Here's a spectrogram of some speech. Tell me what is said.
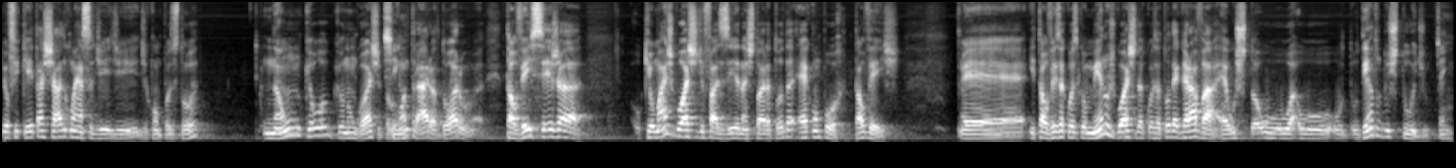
E eu fiquei taxado com essa de, de, de compositor. Não que eu, que eu não goste, pelo Sim. contrário, adoro. Talvez seja. O que eu mais gosto de fazer na história toda é compor, talvez. É, e talvez a coisa que eu menos gosto da coisa toda é gravar, é o, o, o, o dentro do estúdio. Sim.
